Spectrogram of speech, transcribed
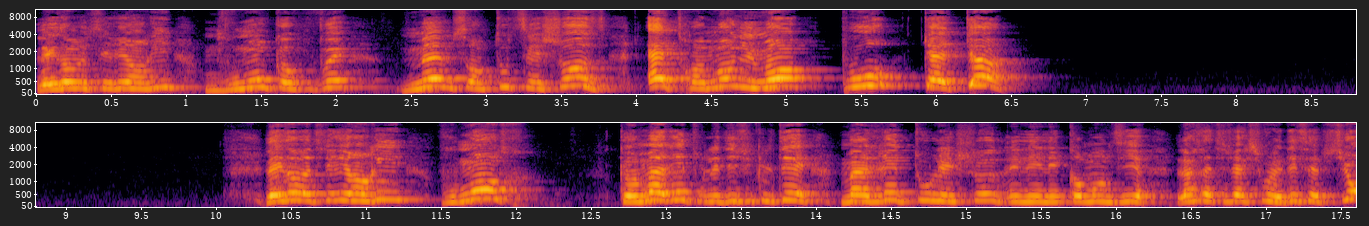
L'exemple de Thierry Henry vous montre que vous pouvez, même sans toutes ces choses, être un monument pour quelqu'un. L'exemple de Thierry Henry vous montre que malgré toutes les difficultés, malgré toutes les choses, les, comment dire, l'insatisfaction, les déceptions,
